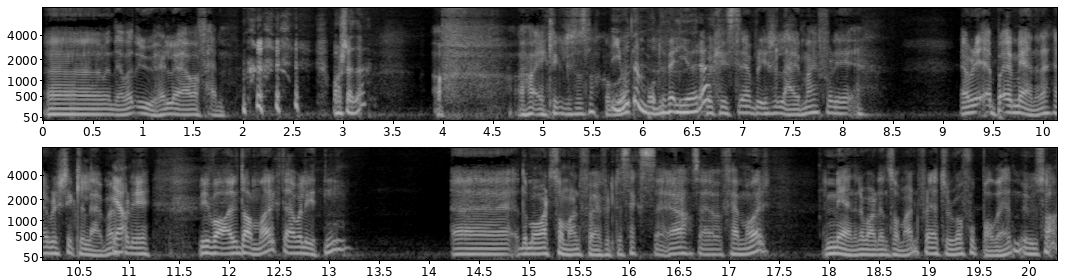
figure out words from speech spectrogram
Men det var et uhell, og jeg var fem. Hva skjedde? Uff, jeg har egentlig ikke lyst til å snakke om det. Jo, det. må du vel gjøre? Men Christer, jeg blir så lei meg fordi jeg, blir, jeg, mener det. Jeg blir skikkelig lei meg. Ja. Fordi vi var i Danmark da jeg var liten. Eh, det må ha vært sommeren før jeg fylte seks. Ja, så jeg var fem år. Jeg mener det var den sommeren, for jeg tror det var fotball-VM i USA.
